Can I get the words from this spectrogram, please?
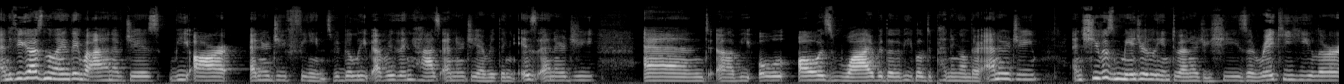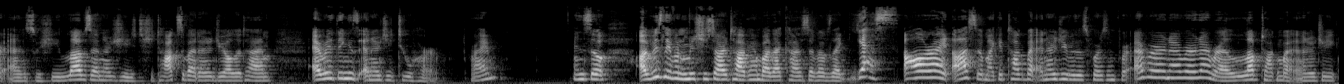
And if you guys know anything about INFJs, we are energy fiends. We believe everything has energy, everything is energy, and uh, we all, always vibe with other people depending on their energy. And she was majorly into energy. She's a Reiki healer, and so she loves energy. She talks about energy all the time. Everything is energy to her, right? And so, obviously, when she started talking about that kind of stuff, I was like, yes, all right, awesome. I could talk about energy with this person forever and ever and ever. I love talking about energy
